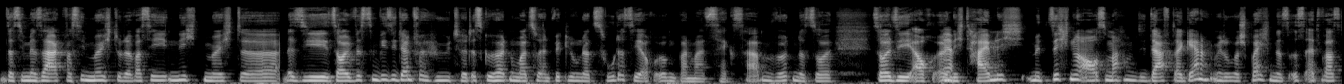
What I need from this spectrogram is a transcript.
dass sie mir sagt, was sie möchte oder was sie nicht möchte. Sie soll wissen, wie sie dann verhütet. Es gehört nun mal zur Entwicklung dazu, dass sie auch irgendwann mal Sex haben wird. Und das soll, soll sie auch äh, Ja. nicht heimlich mit sich nur ausmachen. Sie darf da gerne mit mir drüber sprechen. Das ist etwas,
